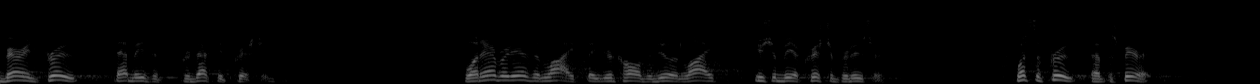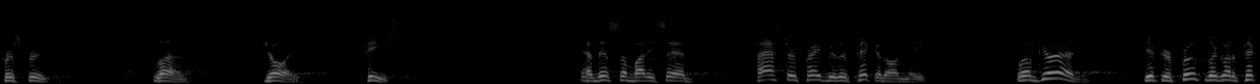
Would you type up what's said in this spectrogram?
bearing fruit, that means a productive Christian. Whatever it is in life that you're called to do in life, you should be a Christian producer. What's the fruit of the Spirit? First fruit love, joy, peace. And then somebody said, Pastor, pray me, they're picking on me. Well, good. If you're fruitful, they're going to pick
